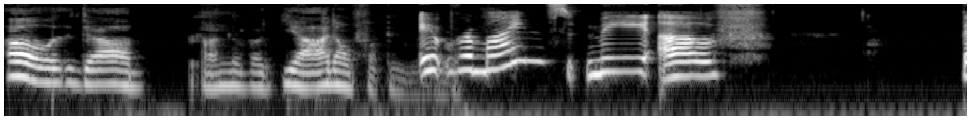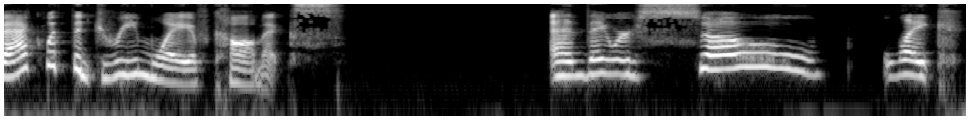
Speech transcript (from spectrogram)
Oh, uh, yeah, I don't fucking. It reminds me of back with the Dreamwave comics. And they were so, like,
